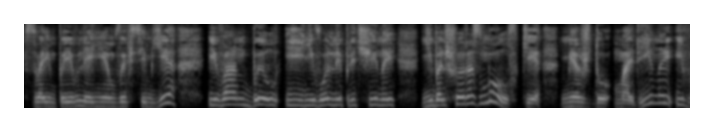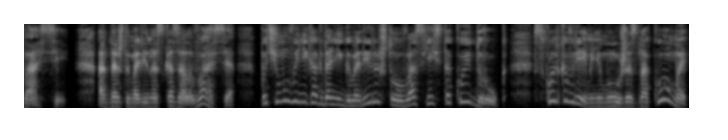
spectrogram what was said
своим появлением в их семье, Иван был и невольной причиной небольшой размолвки между Мариной и Васей. Однажды Марина сказала, «Вася, почему вы никогда не говорили, что у вас есть такой друг? Сколько времени мы уже знакомы,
